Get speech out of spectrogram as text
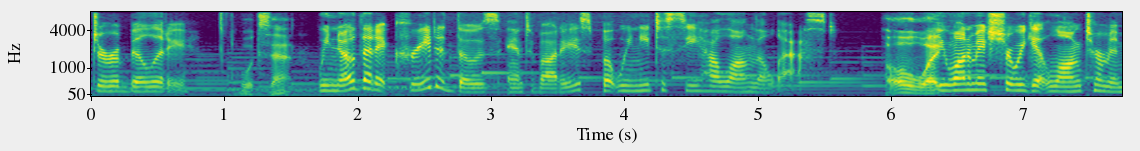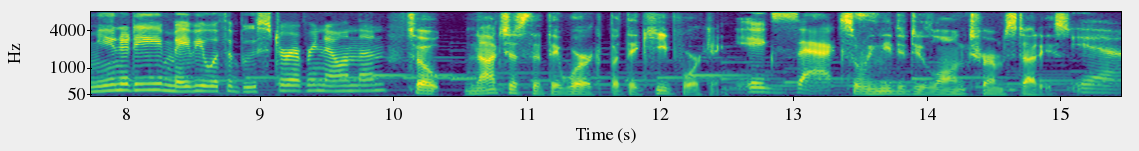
durability. What's that? We know that it created those antibodies, but we need to see how long they'll last. Oh, what? We want to make sure we get long term immunity, maybe with a booster every now and then. So not just that they work, but they keep working. Exactly. So we need to do long-term studies. Yeah.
